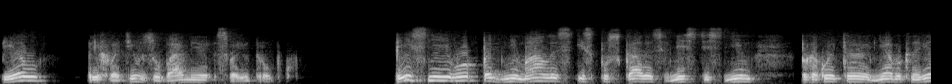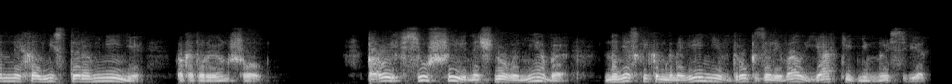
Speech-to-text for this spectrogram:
пел, прихватив зубами свою трубку. Песня его поднималась и спускалась вместе с ним по какой-то необыкновенной холмистой равнине, по которой он шел. Порой всю ширь ночного неба на несколько мгновений вдруг заливал яркий дневной свет.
